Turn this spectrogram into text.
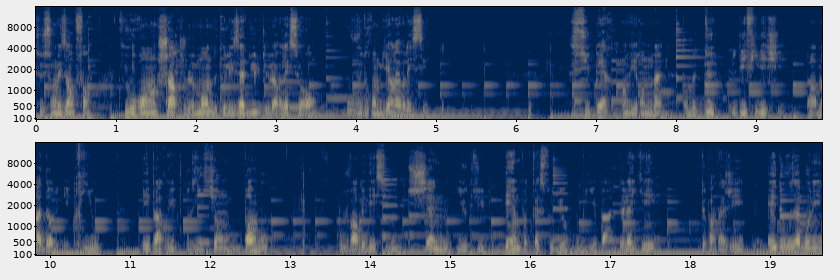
ce sont les enfants, qui auront en charge le monde que les adultes leur laisseront ou voudront bien leur laisser. Super Environnement, tome 2, Le défi déchet, par Madol et Priou, est paru aux éditions Bambou. Boulevard BD, c'est une chaîne YouTube et un podcast audio. N'oubliez pas de liker, de partager et de vous abonner.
